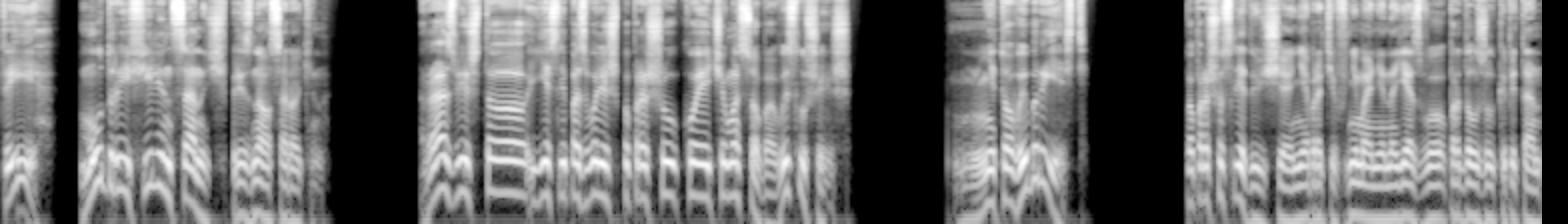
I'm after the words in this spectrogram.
Ты мудрый филин, Саныч, признал Сорокин. Разве что, если позволишь, попрошу кое о чем особо. Выслушаешь? Не то выбор есть. Попрошу следующее, не обратив внимания на язву, продолжил капитан.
